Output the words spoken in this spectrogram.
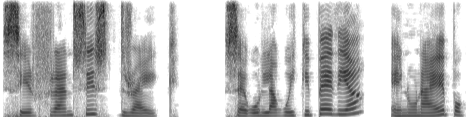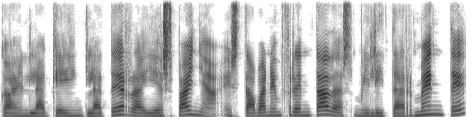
Sir Francis Drake. Según la Wikipedia, en una época en la que Inglaterra y España estaban enfrentadas militarmente,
